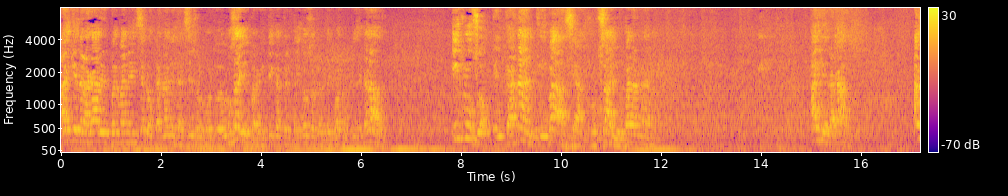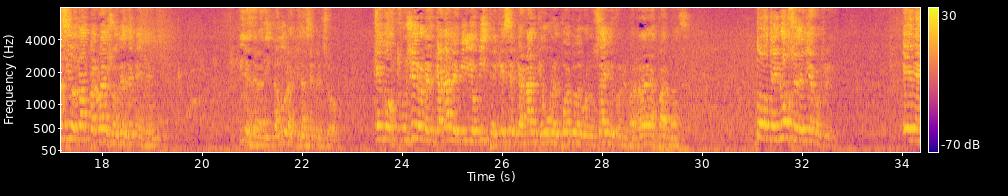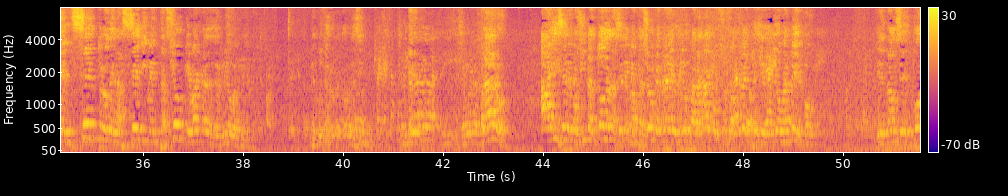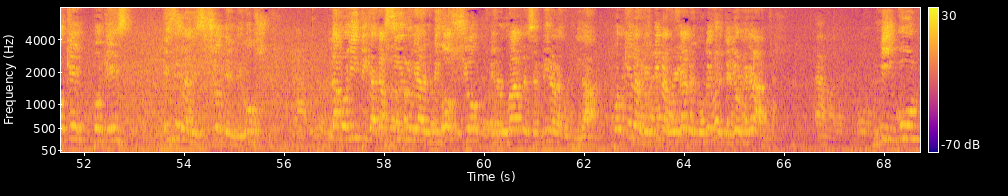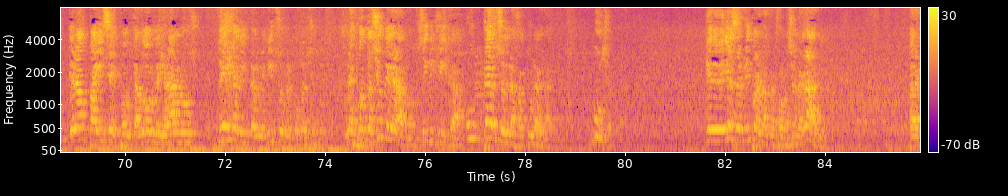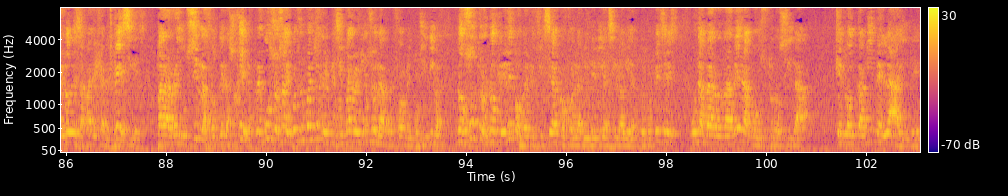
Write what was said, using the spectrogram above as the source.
Hay que dragar en permanencia los canales de acceso al puerto de Buenos Aires para que tenga 32 o 34 pies de calado. Incluso el canal que va hacia Rosario, Paraná, hay que dragar. Han sido tan perversos desde Menem y desde la dictadura que ya se pensó que construyeron el canal Emilio Mitre, que es el canal que une el puerto de Buenos Aires con el Paraná de las Palmas, donde no se debía construir. En el centro de la sedimentación que baja desde el río Bermejo. ¿Me escuchan lo que acabo de decir? Claro, ahí se deposita toda la sedimentación que trae el río Paraná con sus afluentes y el río Bermejo. Y entonces, ¿por qué? Porque es esa es la decisión del negocio. La política acá sirve al negocio en lugar de servir a la comunidad. ¿Por qué la Argentina regala el comercio exterior de granos? Ningún gran país exportador de granos deja de intervenir sobre el comercio exterior. La exportación de grano significa un tercio de la factura agraria, mucha, que debería servir para la transformación agraria, para que no desaparezcan especies, para reducir las fronteras ojeras. Recursos hay, por supuesto que el principal recurso es la reforma impositiva. Nosotros no queremos beneficiarnos con la minería a cielo abierto, porque esa es una verdadera monstruosidad que contamina el aire,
